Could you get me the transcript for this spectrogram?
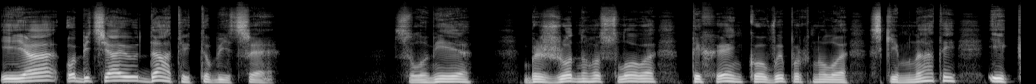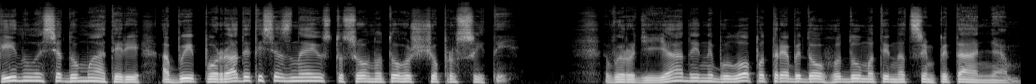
і я обіцяю дати тобі це. Соломія без жодного слова тихенько випорхнула з кімнати і кинулася до матері, аби порадитися з нею стосовно того, що просити. В Іродіяди не було потреби довго думати над цим питанням.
